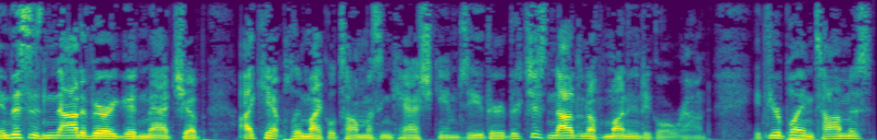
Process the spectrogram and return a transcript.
And this is not a very good matchup. I can't play Michael Thomas in cash games either. There's just not enough money to go around. If you're playing Thomas,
